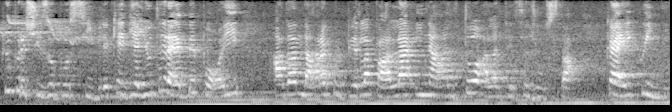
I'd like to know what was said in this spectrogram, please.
più preciso possibile, che vi aiuterebbe poi ad andare a colpire la palla in alto all'altezza giusta, ok? Quindi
